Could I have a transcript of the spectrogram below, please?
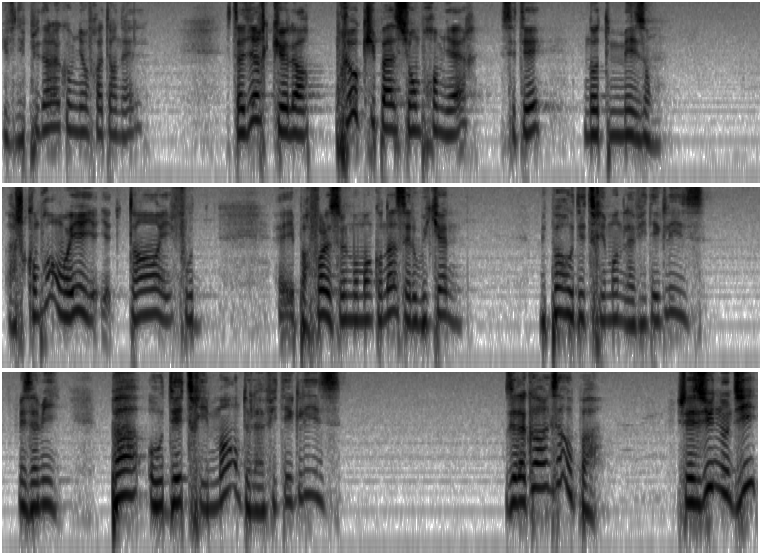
Ils venaient plus dans la communion fraternelle. C'est-à-dire que leur préoccupation première, c'était notre maison. Alors je comprends, vous voyez, il y, a du temps, il faut. Et parfois, le seul moment qu'on a, c'est le week-end. Mais pas au détriment de la vie d'église. Mes amis, pas au détriment de la vie d'église. Vous êtes d'accord avec ça ou pas? Jésus nous dit,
